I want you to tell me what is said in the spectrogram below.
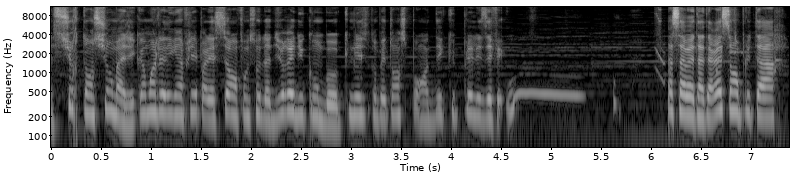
Surtension magique. Comment les dégâts infligés par les sorts en fonction de la durée du combo. Cumuler cette compétence pour en décupler les effets. Ouh Ça, ça va être intéressant plus tard.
